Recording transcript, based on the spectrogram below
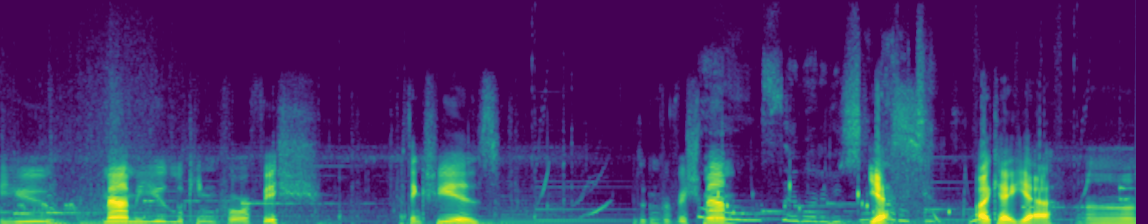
You, ma'am, are you looking for a fish? I think she is. Looking for a fish, ma'am? Yes. Okay, yeah. Uh,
